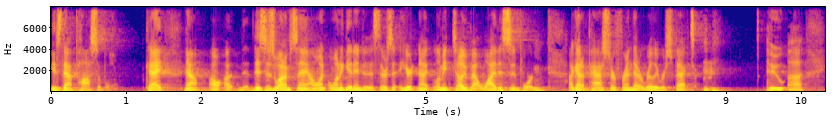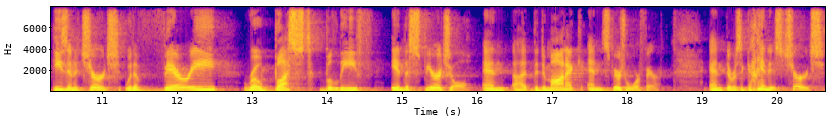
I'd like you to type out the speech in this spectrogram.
Is that possible? Okay. Now, uh, this is what I'm saying. I want, I want to get into this. There's a, here. Now, let me tell you about why this is important. I got a pastor friend that I really respect, who uh, he's in a church with a very robust belief in the spiritual and uh, the demonic and spiritual warfare. And there was a guy in his church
